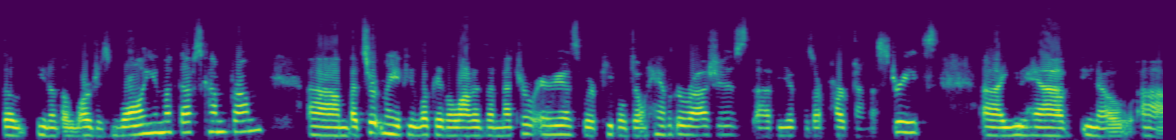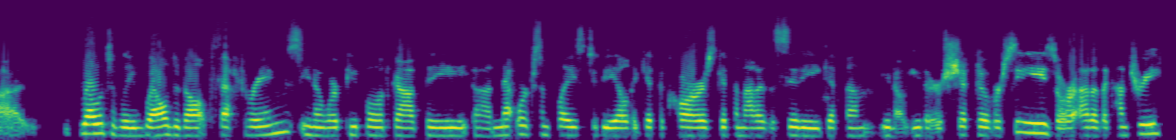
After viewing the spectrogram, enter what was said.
the you know the largest volume of thefts come from. Um, but certainly, if you look at a lot of the metro areas where people don't have garages, uh, vehicles are parked on the streets. Uh, you have you know uh, relatively well developed theft rings, you know, where people have got the uh, networks in place to be able to get the cars, get them out of the city, get them, you know, either shipped overseas or out of the country.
